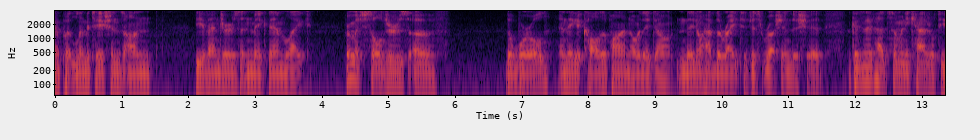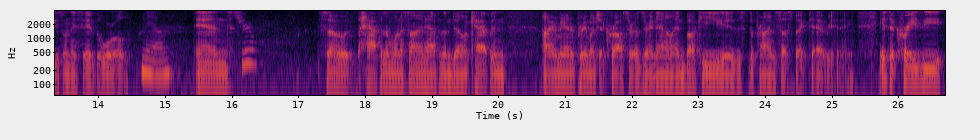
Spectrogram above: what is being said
to put limitations on the Avengers and make them like pretty much soldiers of the world and they get called upon or they don't and they don't have the right to just rush into shit because they've had so many casualties when they save the world Yeah, and it's true. so half of them want to sign, half of them don't. Cap and Iron Man are pretty much at crossroads right now, and Bucky is the prime suspect to everything. It's a crazy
